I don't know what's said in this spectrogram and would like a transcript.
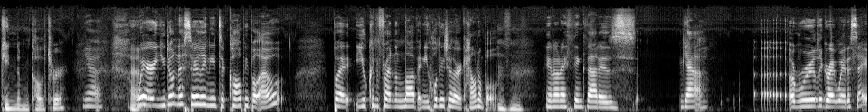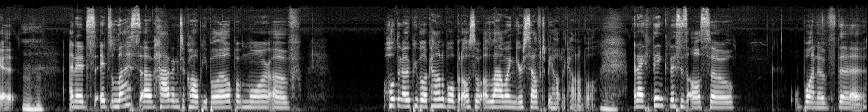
kingdom culture Yeah. Uh, Where you don't necessarily need to call people out, but you confront and love and you hold each other accountable. mhm. You know, and I think that is, yeah, a- really great way to say it. Mhm. And it's it's less of having to call people out, but more of holding other people accountable, but also allowing yourself to be held accountable. And I think this is also one of the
